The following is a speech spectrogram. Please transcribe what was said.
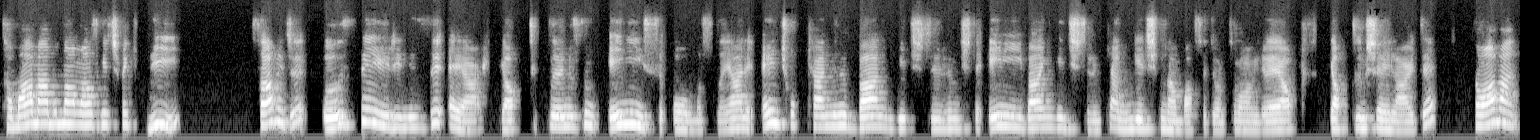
Tamamen bundan vazgeçmek değil Sadece öz değerinizi eğer yaptıklarınızın en iyisi olmasına yani en çok kendimi ben geliştiririm işte en iyi ben geliştiririm kendim gelişimden bahsediyorum tamamıyla veya yaptığım şeylerde tamamen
